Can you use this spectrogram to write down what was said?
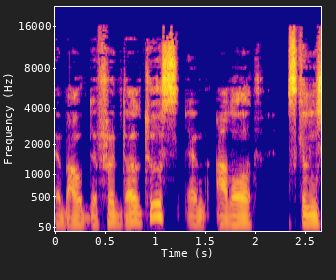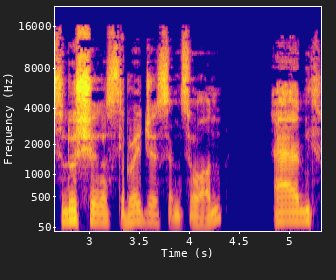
about different L2s and other scaling solutions, bridges, and so on. And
